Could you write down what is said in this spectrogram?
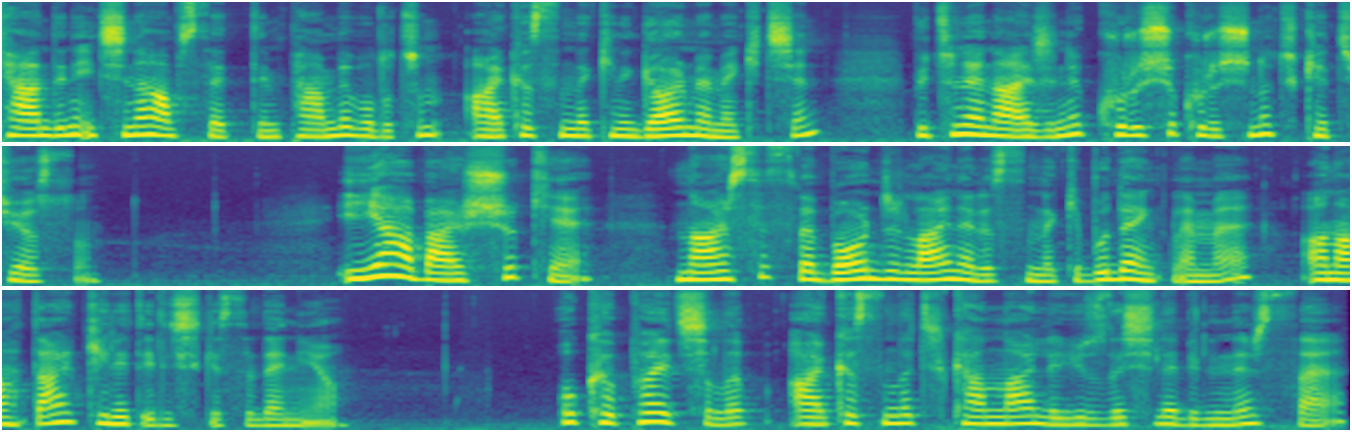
kendini içine hapsettiğin pembe bulutun arkasındakini görmemek için bütün enerjini kuruşu kuruşunu tüketiyorsun. İyi haber şu ki narsis ve borderline arasındaki bu denkleme anahtar kilit ilişkisi deniyor. O kapı açılıp arkasında çıkanlarla yüzleşilebilinirse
